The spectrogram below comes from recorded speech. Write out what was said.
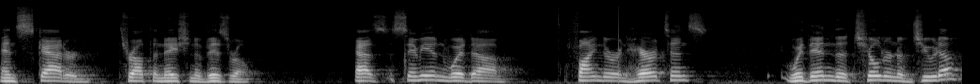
and scattered throughout the nation of Israel. As Simeon would uh, find their inheritance within the children of Judah,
